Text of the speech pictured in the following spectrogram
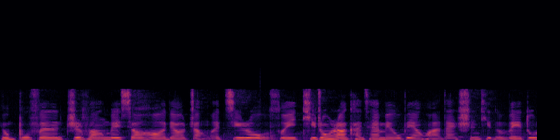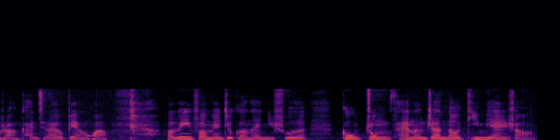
有部分脂肪被消耗掉，长了肌肉，所以体重上看起来没有变化，但身体的维度上看起来有变化。然后另一方面，就刚才你说的，够重才能站到地面上。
